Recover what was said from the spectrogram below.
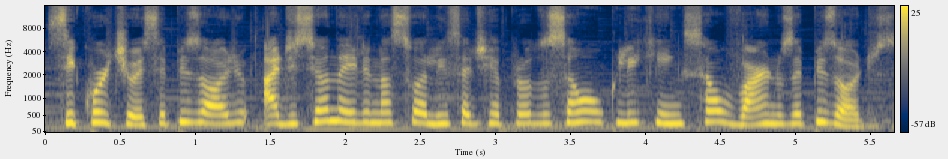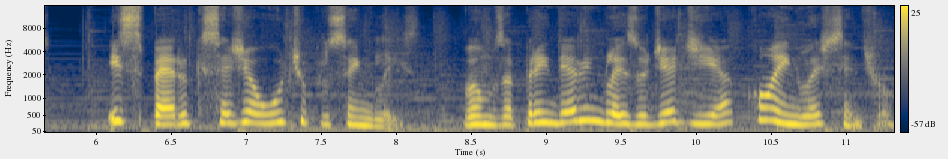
Se curtiu esse episódio, adicione ele na sua lista de reprodução ou clique em salvar nos episódios. Espero que seja útil para o seu inglês. Vamos aprender o inglês do dia a dia com a English Central.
